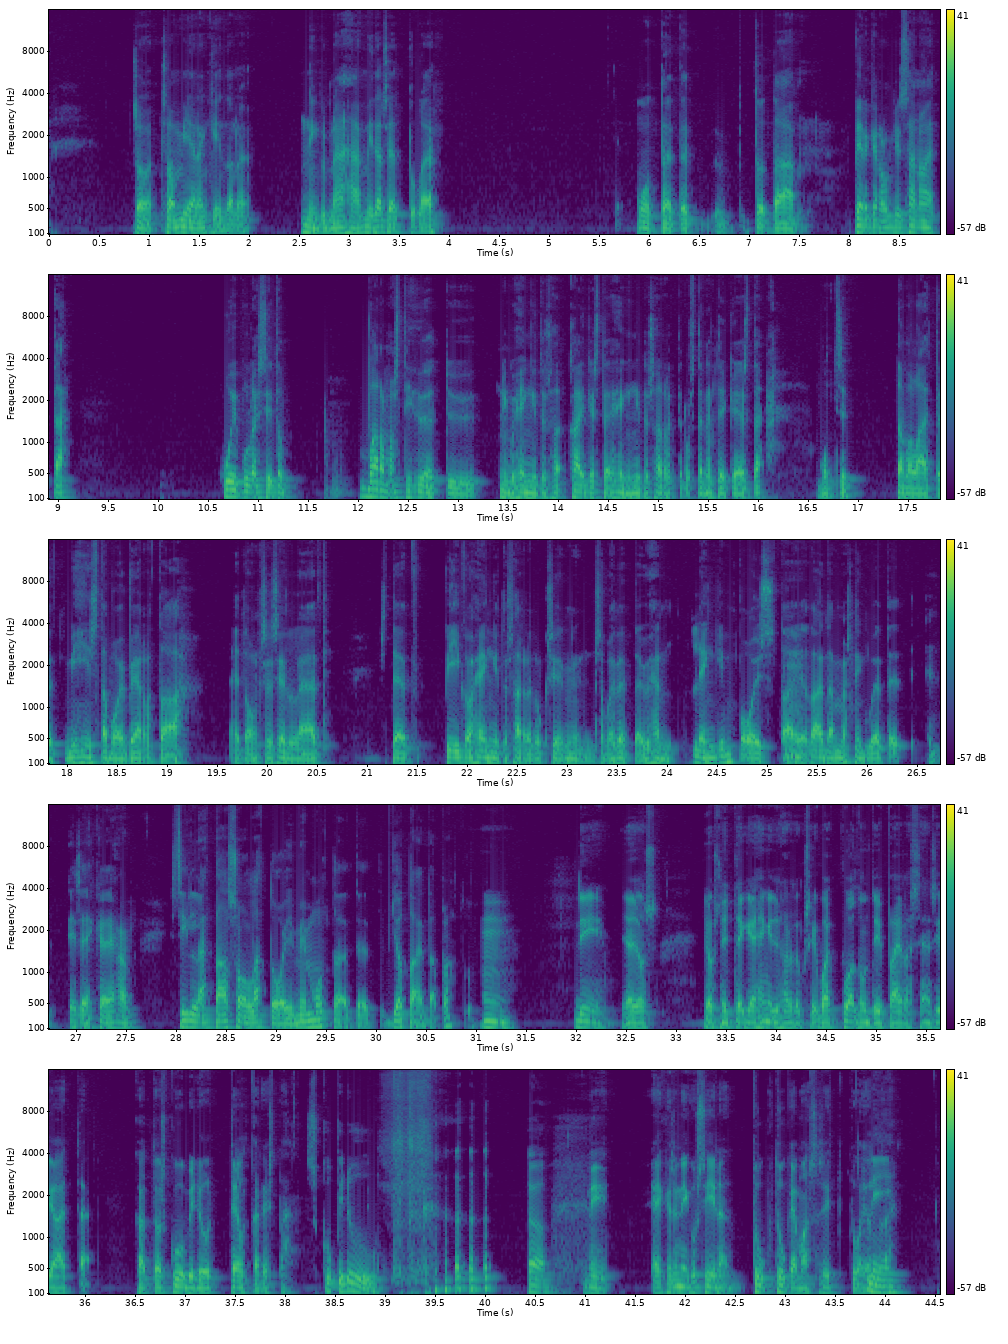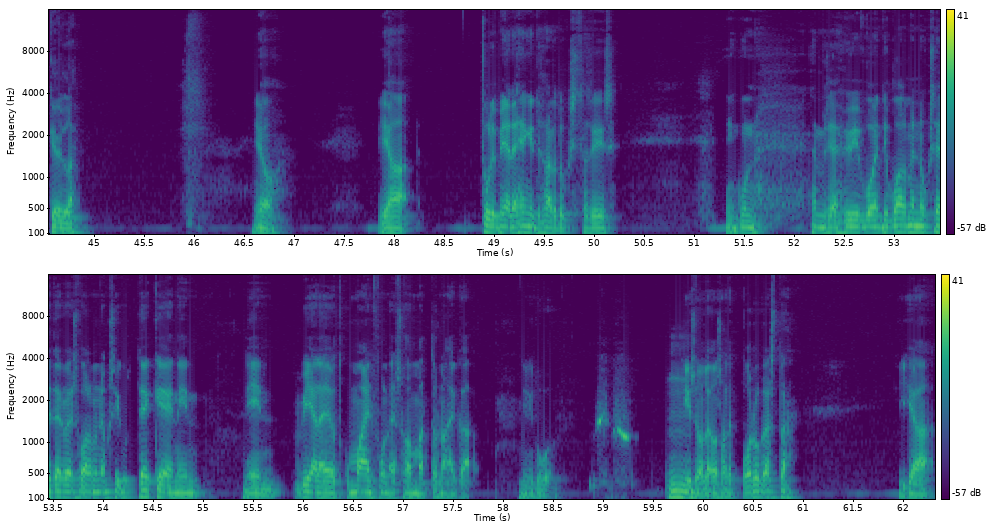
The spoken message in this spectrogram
Se, on, se on mielenkiintoinen niin kuin nähdä, mitä sieltä tulee. Mutta että, että tota, Perkeronkin sanoi, että huipulle siitä on varmasti hyötyy niin kuin hengitys, kaikesta hengitysharjoittelusta ne tekee sitä, mutta sitten tavallaan, että, että mihin sitä voi vertaa, että onko se silleen, että sitten viikon hengitysharjoituksiin, niin sä voit jättää yhden lenkin pois tai mm. jotain tämmöistä, niin kuin, että, että, että ei se ehkä ihan sillä tasolla toimi, mutta että, että jotain tapahtuu. Mm. Niin, ja jos, jos niitä tekee hengitysharjoituksia vaikka puoli tuntia päivässä sen sijaan, että katsoo Scooby-Doo telkkarista. Scooby-Doo. Joo. Niin ehkä se niin kuin siinä tu- tukemassa sitten tuo jotain. Niin, kyllä. Joo. Ja tuli mieleen hengitysharjoituksista siis niin kuin tämmöisiä hyvinvointivalmennuksia ja terveysvalmennuksia kun tekee, niin, niin vielä jotkut mindfulness-hommat on aika niin kuin, mm. isolle osalle porukasta. Ja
